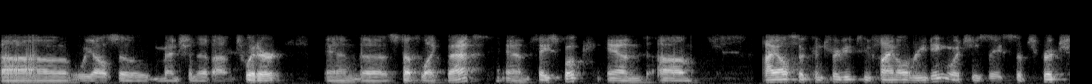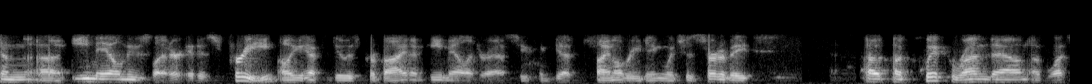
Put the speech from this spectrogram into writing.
Uh, we also mention it on Twitter and uh, stuff like that, and Facebook. And um, I also contribute to Final Reading, which is a subscription uh, email newsletter. It is free. All you have to do is provide an email address. You can get Final Reading, which is sort of a a, a quick rundown of what's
